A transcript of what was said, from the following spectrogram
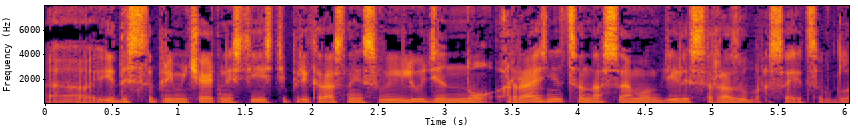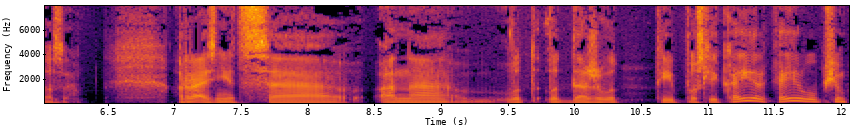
э, и достопримечательности, есть и прекрасные свои люди, но разница на самом деле сразу бросается в глаза. Разница, она, вот, вот даже вот ты после Каира, Каир, в общем,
